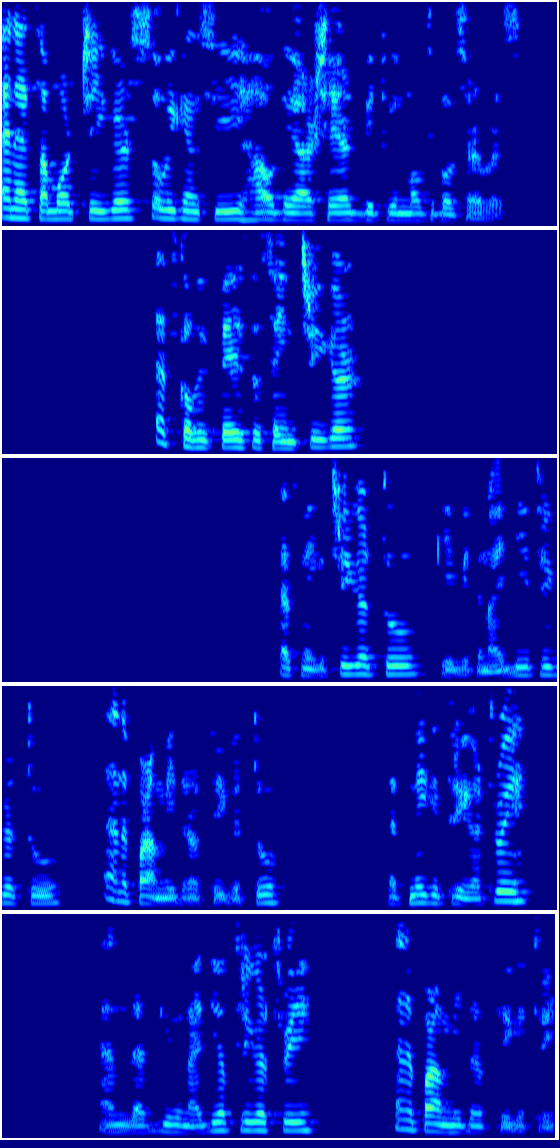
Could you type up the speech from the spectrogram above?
and add some more triggers so we can see how they are shared between multiple servers. Let's copy paste the same trigger. Let's make it trigger 2, give it an ID trigger 2 and a parameter of trigger 2. Let's make it trigger 3 and let's give an ID of trigger 3 and a parameter of trigger 3.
